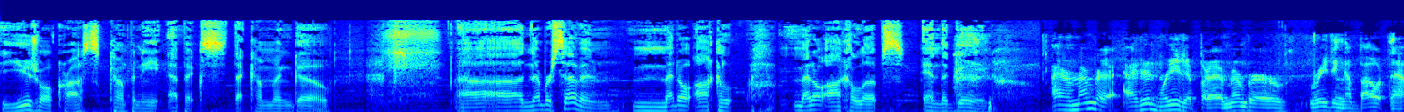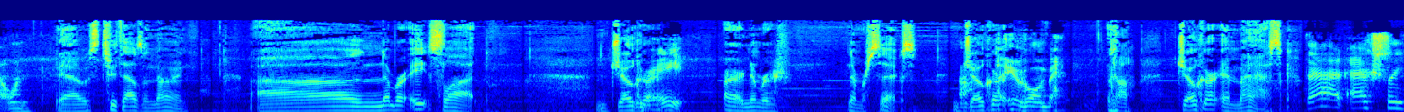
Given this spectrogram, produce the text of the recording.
usual cross company epics that come and go. Uh, number seven, Metal, Ocal- Metalocalypse and the Goon. I remember. I didn't read it, but I remember reading about that one. Yeah, it was 2009. Uh, number eight slot. Joker. Number eight. Or number number six. Oh, Joker. Thought you're going back. Joker and Mask. That actually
